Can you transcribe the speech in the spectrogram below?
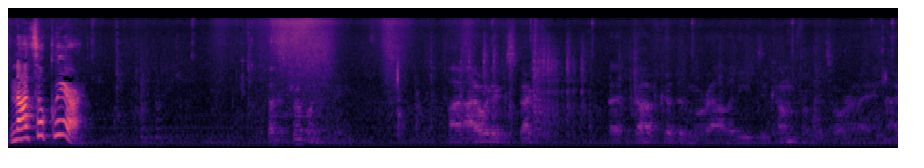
Not so clear. That's troubling to me. I, I would expect that Davka, the morality, to come from the Torah, and I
